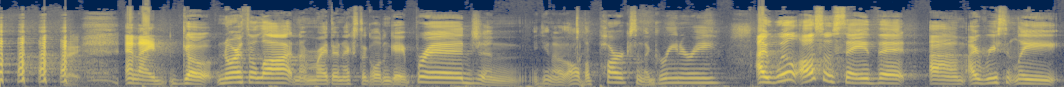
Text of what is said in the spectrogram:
right. and I go north a lot, and I'm right there next to Golden Gate Bridge, and you know all the parks and the greenery. I will also say that um, I recently,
